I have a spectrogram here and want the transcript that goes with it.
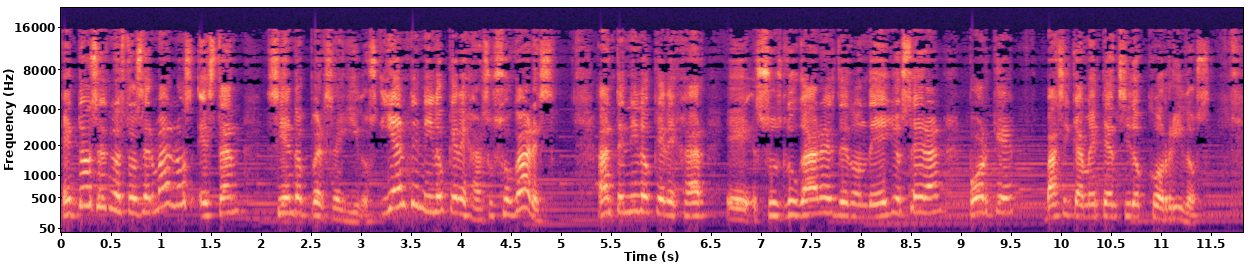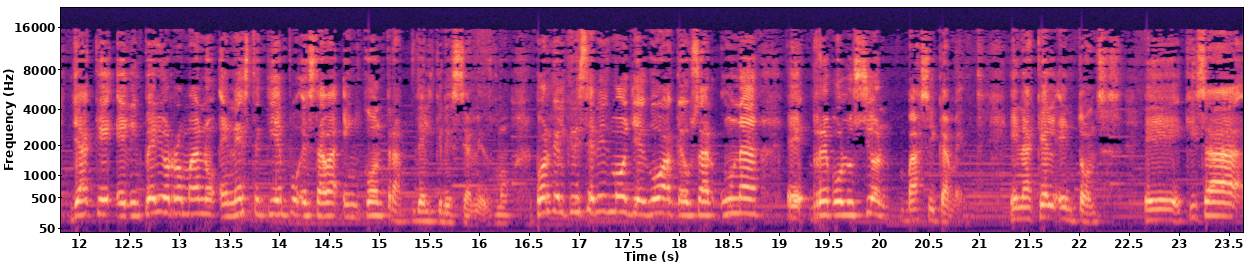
Entonces nuestros hermanos están siendo perseguidos y han tenido que dejar sus hogares han tenido que dejar eh, sus lugares de donde ellos eran porque básicamente han sido corridos, ya que el imperio romano en este tiempo estaba en contra del cristianismo, porque el cristianismo llegó a causar una eh, revolución básicamente en aquel entonces. Eh, quizá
